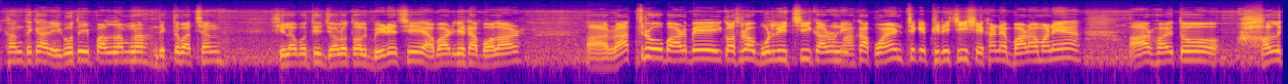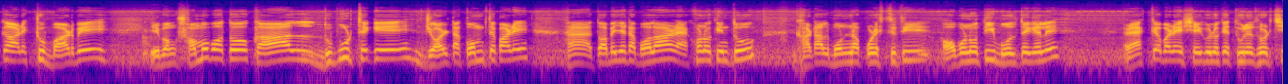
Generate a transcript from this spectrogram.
এখান থেকে আর এগোতেই পারলাম না, দেখতে পাচ্ছেন? শিলাবতীর জলতল বেড়েছে, আবার যেটা বলার আর রাত্রেও বাড়বে, এই কথাটাও বলে দিচ্ছি, কারণ আঁকা পয়েন্ট থেকে ফিরেছি, সেখানে বাড়া মানে আর হয়তো হালকা আর একটু বাড়বে এবং সম্ভবত কাল দুপুর থেকে জলটা কমতে পারে। হ্যাঁ তবে যেটা বলার এখনও কিন্তু ঘাটাল বন্যা পরিস্থিতি অবনতি বলতে গেলে একেবারে সেগুলোকে তুলে ধরছি,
